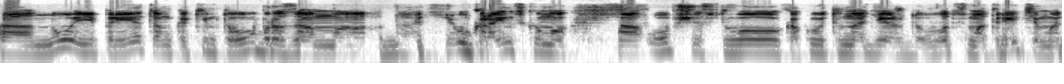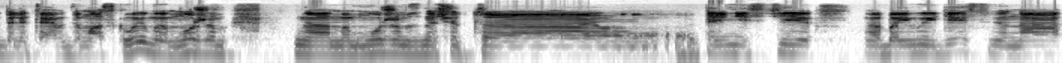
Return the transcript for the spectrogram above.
а, ну и при этом каким-то образом дать украинскому обществу какую-то надежду. Вот смотрите, мы долетаем до Москвы, мы можем мы можем, значит, перенести боевые действия на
